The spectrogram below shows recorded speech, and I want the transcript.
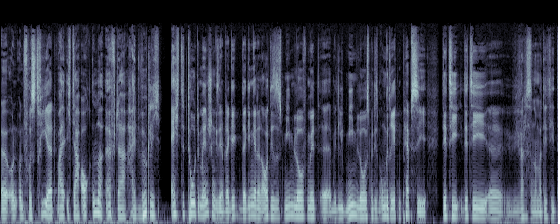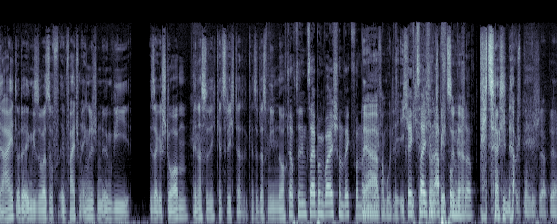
äh, und, und frustriert, weil ich da auch immer öfter halt wirklich echte tote Menschen gesehen habe. Da, ging- da ging ja dann auch dieses Meme los mit, äh, mit Meme los mit diesem umgedrehten Pepsi. Ditti, Ditti, äh, wie war das denn nochmal? Ditti died oder irgendwie sowas so im falschen Englischen irgendwie ist er gestorben. Erinnerst du dich? Kennst du dich? Da, kennst du das Meme noch? Ich glaube, zu dem Zeitpunkt war ich schon weg von Ja, 9gag. vermutlich. Ich, Rechtzeitig einen Absprung geschafft. Rechtzeitig einen Absprung geschafft, ja.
